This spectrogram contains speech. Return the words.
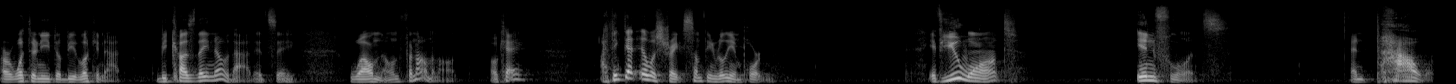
or what they need to be looking at because they know that. It's a well known phenomenon, okay? I think that illustrates something really important. If you want influence and power,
